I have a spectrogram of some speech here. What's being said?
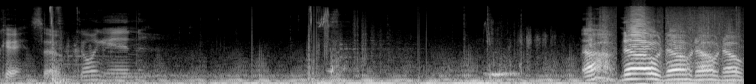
Okay, so going in. Ah, no, no, no, no.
